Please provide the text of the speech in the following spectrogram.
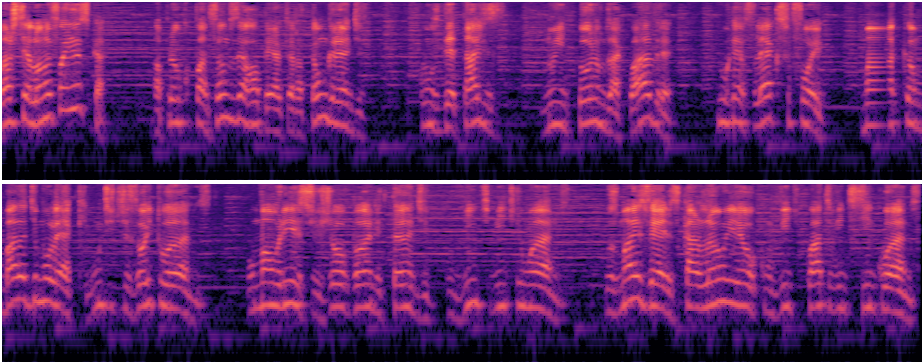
Barcelona foi isso, cara. A preocupação do Zé Roberto era tão grande com os detalhes no entorno da quadra o reflexo foi uma cambada de moleque, um de 18 anos, o Maurício, Giovanni, Tandy, com 20, 21 anos, os mais velhos, Carlão e eu, com 24, 25 anos.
